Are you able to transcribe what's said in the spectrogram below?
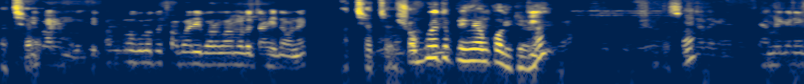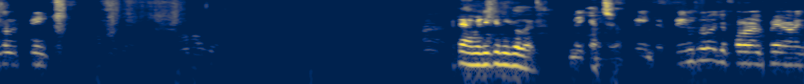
আচ্ছা। তো সবারই বরাবর মধ্যে চাহিদা অনেক। আচ্ছা আচ্ছা। সবগুলো তো প্রিমিয়াম কোয়ালিটির হ্যাঁ? আচ্ছা। আমেরিকান ইগল প্রিন্ট এটা আমেরিকান ইগলের আমেরিকান প্রিন্ট প্রিন্ট যে ফ্লোরাল প্রিন্ট অনেক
